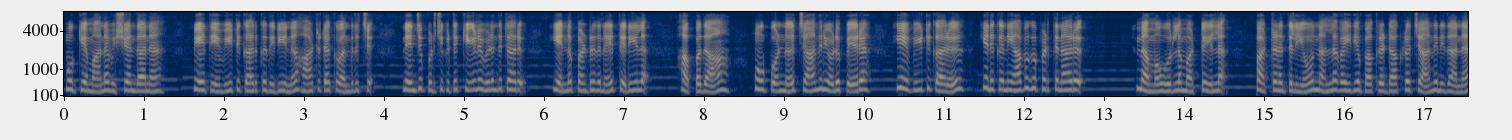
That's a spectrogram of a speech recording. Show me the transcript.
முக்கியமான விஷயம் தானே. நேத்து என் வீட்டுக்காருக்கு திடீர்னு ஹார்ட் அட்டாக் வந்துருச்சு. நெஞ்சு பிடிச்சிக்கிட்டு கீழே விழுந்துட்டாரு. என்ன பண்றதுனே தெரியல. அப்பதான் உன் பொண்ணு சாந்தினியோட பேரை என் வீட்டுக்காரு எனக்கு ஞாபகப்படுத்தினாரு. நம்ம ஊர்ல மட்டும் இல்ல பட்டணத்திலயும் நல்ல வைத்தியம் பார்க்குற டாக்டர் சாந்தினி தானே?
